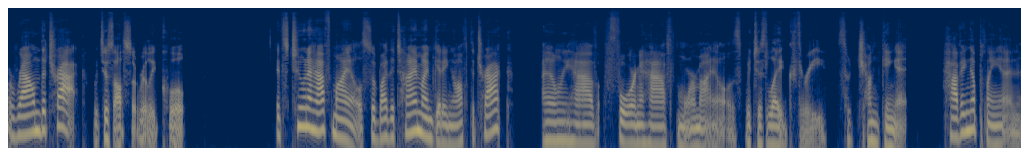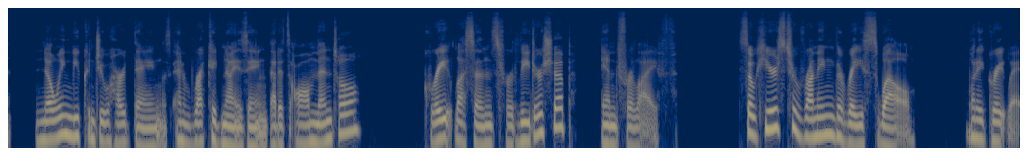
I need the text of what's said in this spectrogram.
around the track, which is also really cool. It's two and a half miles. So by the time I'm getting off the track, I only have four and a half more miles, which is leg three. So chunking it, having a plan, knowing you can do hard things and recognizing that it's all mental, great lessons for leadership and for life. So here's to running the race well. What a great way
